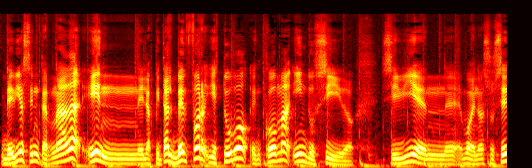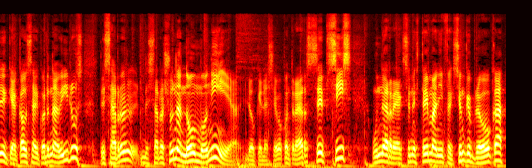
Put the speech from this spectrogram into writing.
debió ser internada en el hospital Bedford y estuvo en coma inducido. Si bien, eh, bueno, sucede que a causa del coronavirus desarrolló, una neumonía, lo que la llevó a contraer sepsis, una reacción extrema a la infección que provoca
